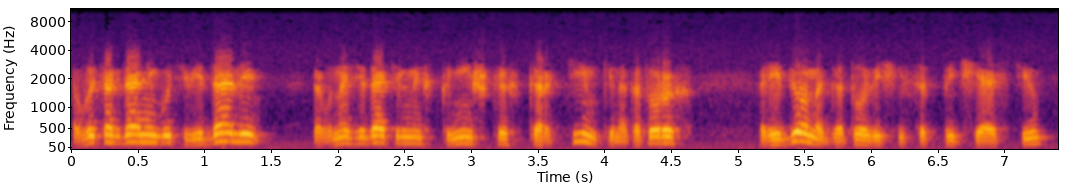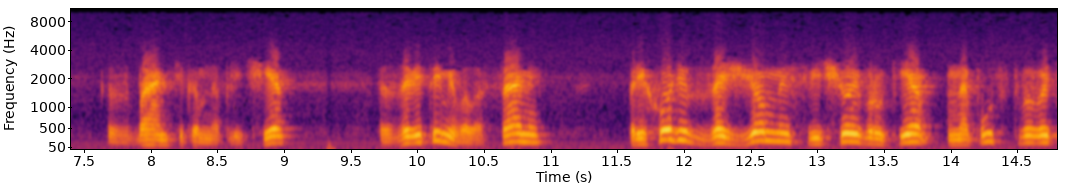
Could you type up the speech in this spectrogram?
Вы когда-нибудь видали в назидательных книжках картинки, на которых ребенок, готовящийся к причастию, с бантиком на плече, с завитыми волосами, приходит с зажженной свечой в руке напутствовать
